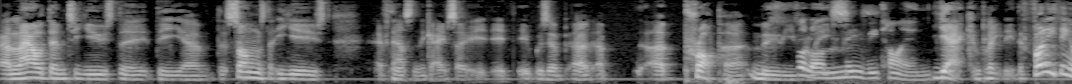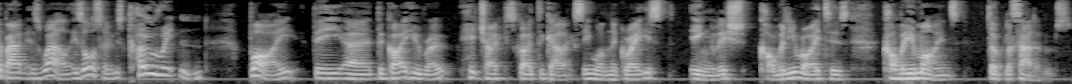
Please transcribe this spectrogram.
allowed them to use the the um, the songs that he used, everything else in the game. So it, it, it was a, a, a proper movie Full release. on movie tie-in. Yeah, completely. The funny thing about it as well is also it was co-written by the uh, the guy who wrote Hitchhiker's Guide to the Galaxy, one of the greatest English comedy writers, comedy minds, Douglas Adams.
